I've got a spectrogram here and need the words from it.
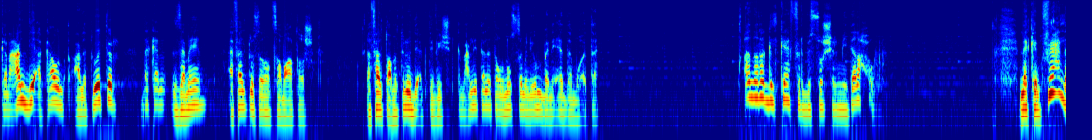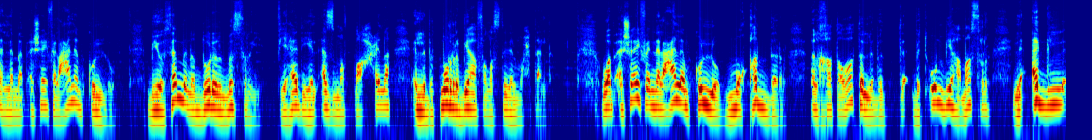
كان عندي account على تويتر. ده كان زمان قفلته سنة 17 قفلته عملت له deactivation كان عليه 3.5 مليون بني آدم وقتها. أنا راجل كافر بال social media أنا حر. لكن فعلا لما أبقى شايف العالم كله بيثمن الدور المصري في هذه الأزمة الطاحنة اللي بتمر بها فلسطين المحتلة وأبقى شايف إن العالم كله مقدر الخطوات اللي بت بتقوم بيها مصر لأجل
